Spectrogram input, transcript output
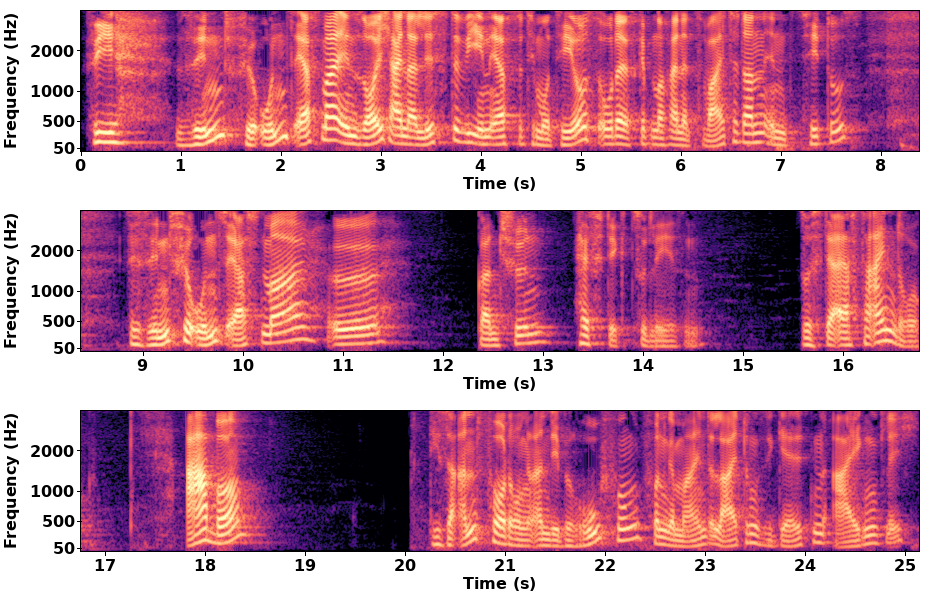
sie sind für uns erstmal in solch einer Liste wie in 1 Timotheus oder es gibt noch eine zweite dann in Titus. Sie sind für uns erstmal äh, ganz schön heftig zu lesen. So ist der erste Eindruck. Aber diese Anforderungen an die Berufung von Gemeindeleitung, sie gelten eigentlich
